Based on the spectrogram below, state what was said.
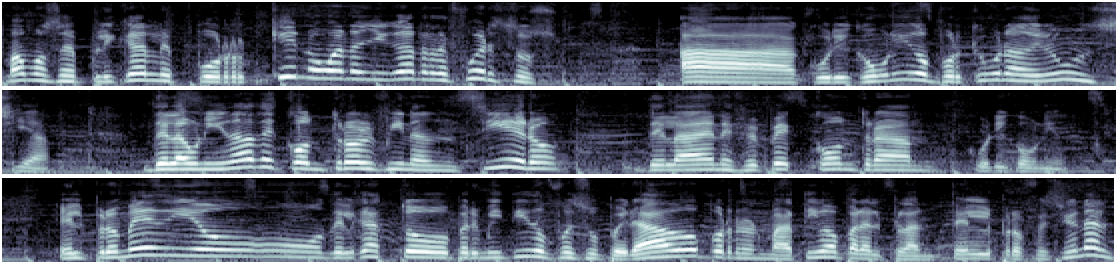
vamos a explicarles por qué no van a llegar refuerzos a Curicó Unido, porque una denuncia de la unidad de control financiero de la NFP contra Curicó Unido. El promedio del gasto permitido fue superado por normativa para el plantel profesional.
